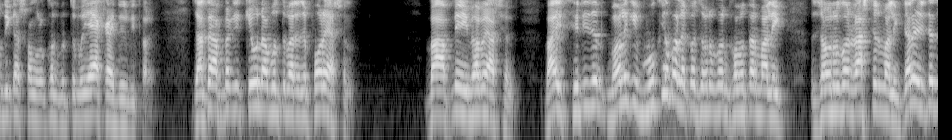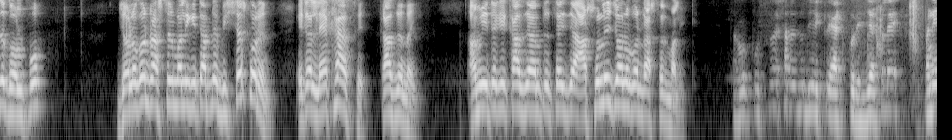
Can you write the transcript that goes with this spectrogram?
অধিকার সংরক্ষণ করতে হবে এক আইডির ভিতরে, যাতে আপনাকে কেউ না বলতে পারে যে পরে আসেন। বা আপনি এইভাবে আসেন। ভাই সিটিজেন বলে কি মুখে বলে জনগণ ক্ষমতার মালিক জনগণ রাষ্ট্রের মালিক। জানেন এটা যে গল্প? জনগণ রাষ্ট্রের মালিক এটা আপনি বিশ্বাস করেন? এটা লেখা আছে কাজে নাই। আমি এটাকে কাজে আনতে চাই যে আসলেই জনগণ রাষ্ট্রের মালিক। তারপর প্রশ্নের সাথে যদি একটু অ্যাড করি যে আসলে মানে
